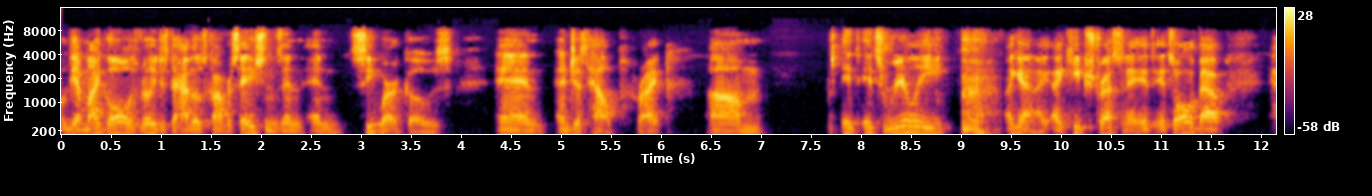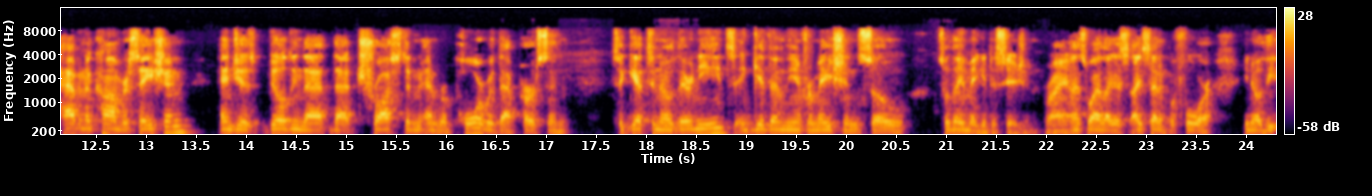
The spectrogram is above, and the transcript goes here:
again, my goal is really just to have those conversations and and see where it goes and and just help, right? Um it, it's really again, I, I keep stressing it. it. It's all about having a conversation and just building that that trust and, and rapport with that person to get to know their needs and give them the information so so they make a decision, right? That's why, like I, said it before, you know, the,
